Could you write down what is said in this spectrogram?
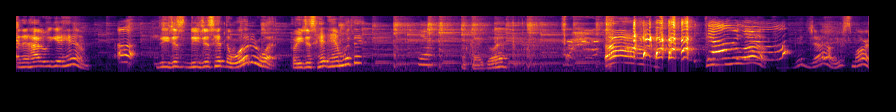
And then how do we get him? Oh, Do you just do you just hit the wood or what? Or you just hit him with it? yeah. Okay, go ahead. Good job. You're smart.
